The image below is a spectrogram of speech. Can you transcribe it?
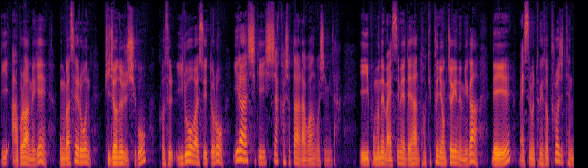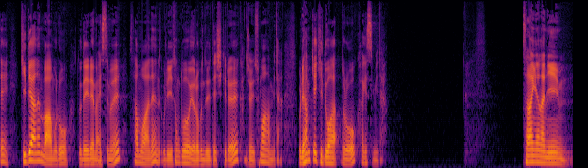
이 아브라함에게 뭔가 새로운 비전을 주시고 그것을 이루어갈 수 있도록 일하시기 시작하셨다라고 하는 것입니다. 이 본문의 말씀에 대한 더 깊은 영적인 의미가 내일 말씀을 통해서 풀어질 텐데 기대하는 마음으로 또 내일의 말씀을 사모하는 우리 성도 여러분들이 되시기를 간절히 소망합니다. 우리 함께 기도하도록 하겠습니다. 사랑의 하나님,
